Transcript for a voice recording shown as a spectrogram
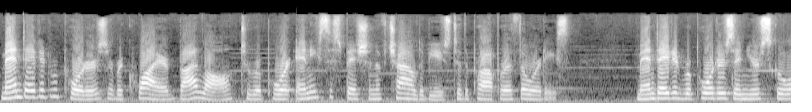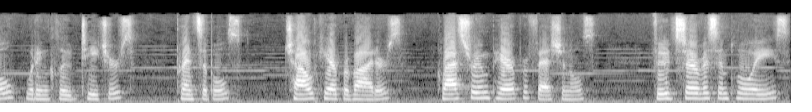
Mandated reporters are required by law to report any suspicion of child abuse to the proper authorities. Mandated reporters in your school would include teachers, principals, child care providers, classroom paraprofessionals, food service employees,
